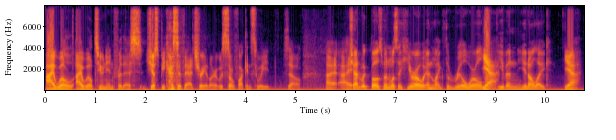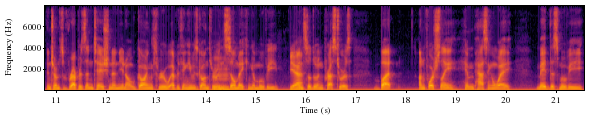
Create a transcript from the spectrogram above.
I will I will tune in for this just because of that trailer. It was so fucking sweet. So I I Chadwick Boseman was a hero in like the real world. Yeah. Even you know like yeah. in terms of representation and you know going through everything he was going through and still making a movie Mm-hmm. Yeah. and still doing press tours but unfortunately him passing away made this movie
